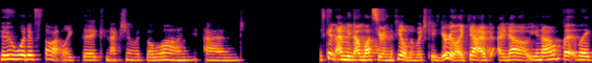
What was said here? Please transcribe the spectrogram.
who would have thought like the connection with the lung and it's good. I mean, unless you're in the field, in which case you're like, yeah, I, I know, you know, but like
